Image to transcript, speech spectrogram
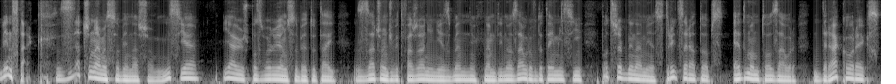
Więc tak, zaczynamy sobie naszą misję. Ja już pozwoliłem sobie tutaj zacząć wytwarzanie niezbędnych nam dinozaurów do tej misji. Potrzebny nam jest Triceratops, Edmontozaur, Dracorex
